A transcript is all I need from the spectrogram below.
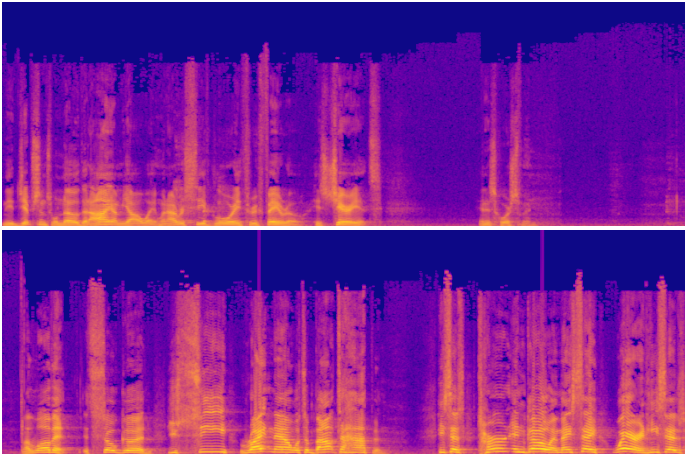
And the Egyptians will know that I am Yahweh when I receive glory through Pharaoh, his chariots, and his horsemen. I love it. It's so good. You see right now what's about to happen. He says, Turn and go. And they say, Where? And he says,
